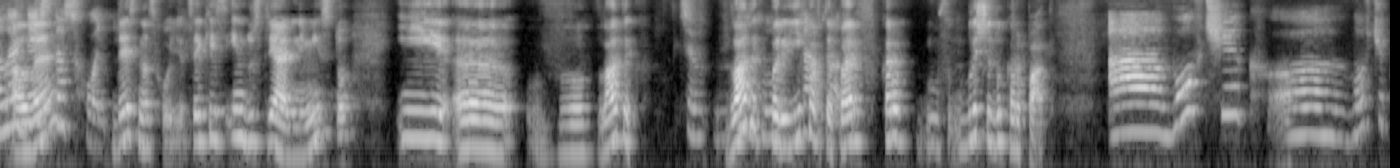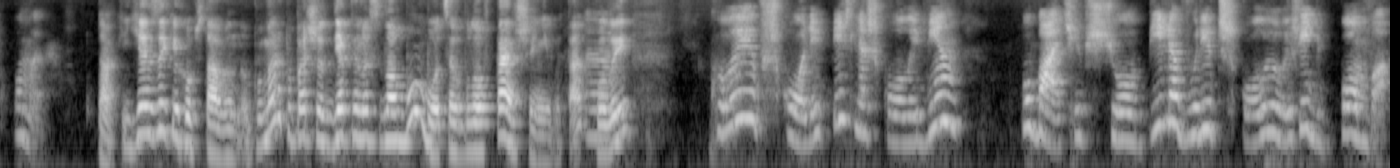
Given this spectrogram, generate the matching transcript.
але, але, десь на сході. десь на сході. Це якесь індустріальне місто. І е, в- Владик, Це Владик переїхав так, тепер так. в Кар... ближче до Карпат. А Вовчик, е, Вовчик помер. Так, є з яких обставин помер. По-перше, як він осідлав бомбу, це було вперше, ніби так, Е, коли Коли в школі, після школи, він побачив, що біля воріт школи лежить бомба.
